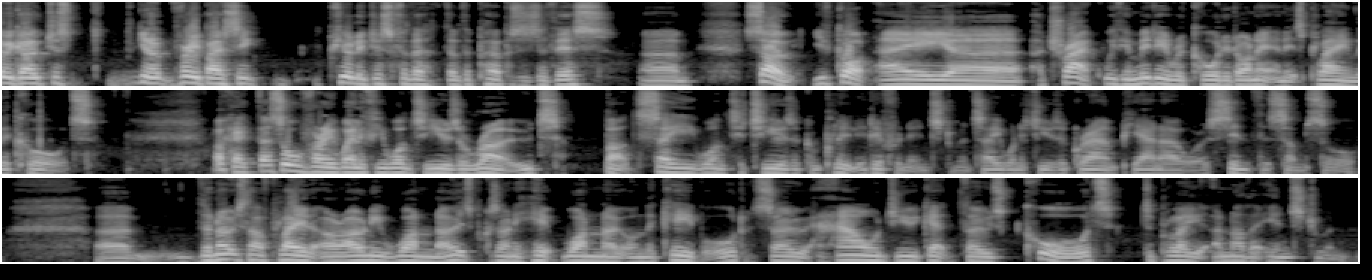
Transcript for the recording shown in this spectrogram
There we go. Just you know, very basic, purely just for the the, the purposes of this. Um, so you've got a uh, a track with your MIDI recorded on it, and it's playing the chords. Okay, that's all very well if you want to use a Rhodes, but say you wanted to use a completely different instrument, say you wanted to use a grand piano or a synth of some sort. Um, the notes that I've played are only one note because I only hit one note on the keyboard. So how do you get those chords to play another instrument?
